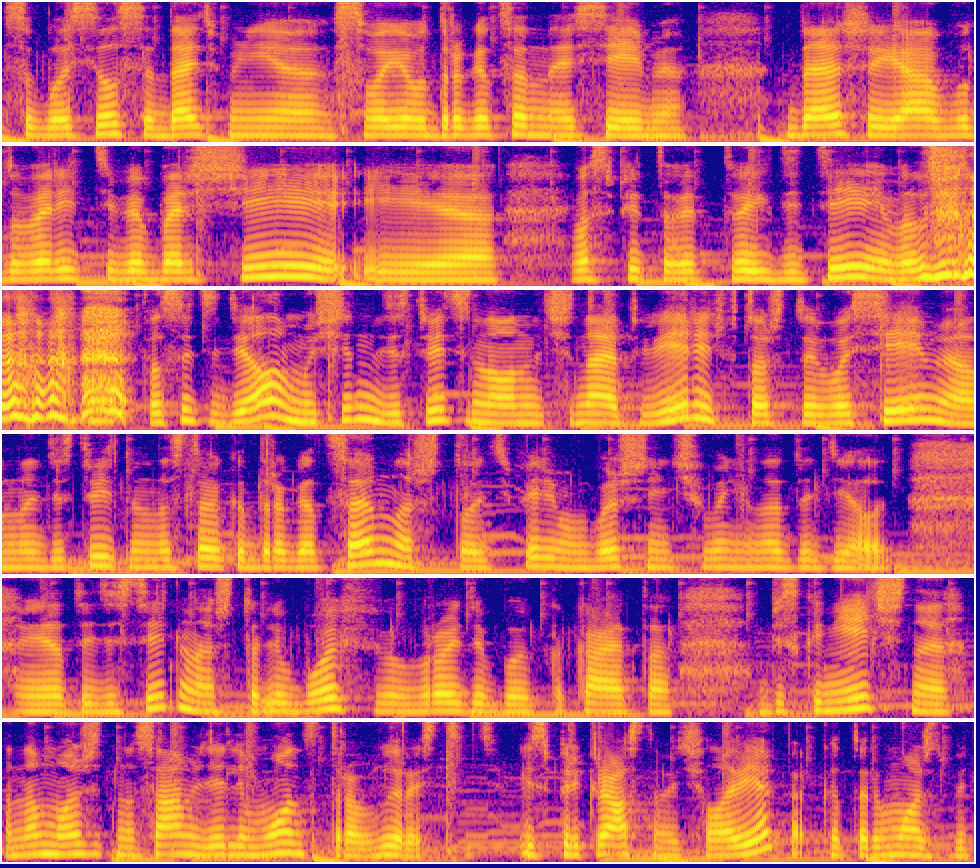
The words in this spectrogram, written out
согласился дать мне свое драгоценное семя. Дальше я буду варить тебе борщи и воспитывать твоих детей. По сути дела, мужчина действительно он начинает верить в то, что его семя, оно действительно настолько драгоценно, что теперь ему больше ничего не надо делать. И это действительно, что любовь вроде бы какая-то бесконечная, она может на самом деле монстра вырастить. Из прекрасного человека, который может быть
